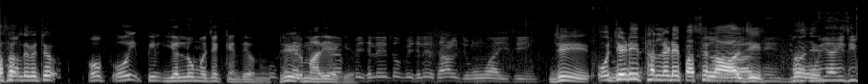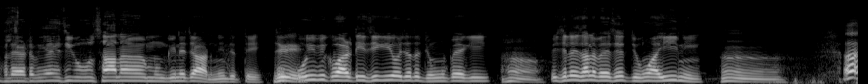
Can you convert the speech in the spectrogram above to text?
ਅਸਲ ਦੇ ਵਿੱਚ ਉਹ ਉਹ ਯੈਲੋ ਮੋਜਕ ਕਹਿੰਦੇ ਉਹਨੂੰ ਬਿਮਾਰੀ ਹੈਗੀ ਹੈ ਪਿਛਲੇ ਤੋਂ ਪਿਛਲੇ ਸਾਲ ਜੂਨ ਆਈ ਸੀ। ਜੀ ਉਹ ਜਿਹੜੀ ਥੱਲੜੇ ਪਾਸੇ ਲਾਲ ਜੀ। ਜੂੰ ਵੀ ਆਈ ਸੀ ਫਲੈਟ ਵੀ ਆਈ ਸੀ ਉਸ ਸਾਲ ਮੂੰਗੀ ਨੇ ਝਾੜ ਨਹੀਂ ਦਿੱਤੇ। ਉਹ ਜੀ। ਕੋਈ ਵੀ ਕੁਆਲਿਟੀ ਸੀਗੀ ਉਹ ਜਦੋਂ ਜੂੰ ਪੈ ਗਈ। ਹਾਂ। ਪਿਛਲੇ ਸਾਲ ਵੈਸੇ ਜੂੰ ਆਈ ਹੀ ਨਹੀਂ। ਹਾਂ। ਆ,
